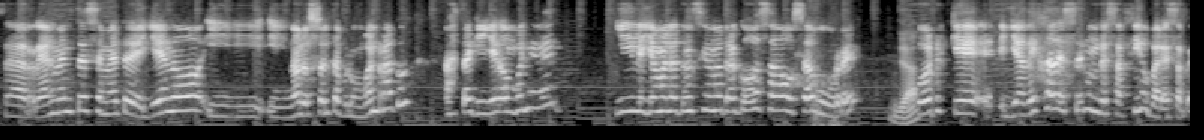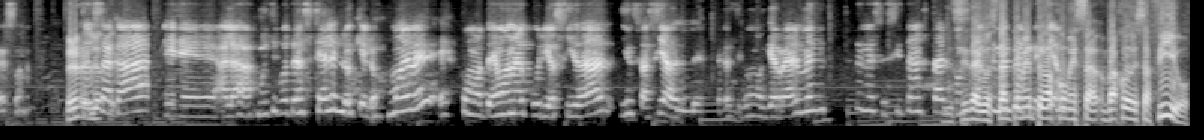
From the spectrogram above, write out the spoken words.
O sea, realmente se mete de lleno y, y no lo suelta por un buen rato hasta que llega a un buen nivel y le llama la atención otra cosa o se aburre, ¿Ya? porque eh, ya deja de ser un desafío para esa persona. Pero Entonces lo- acá eh, a las multipotenciales lo que los mueve es como tener una curiosidad insaciable, así como que realmente necesitan estar necesita constantemente bajo, aprendiendo. mesa- bajo desafío.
